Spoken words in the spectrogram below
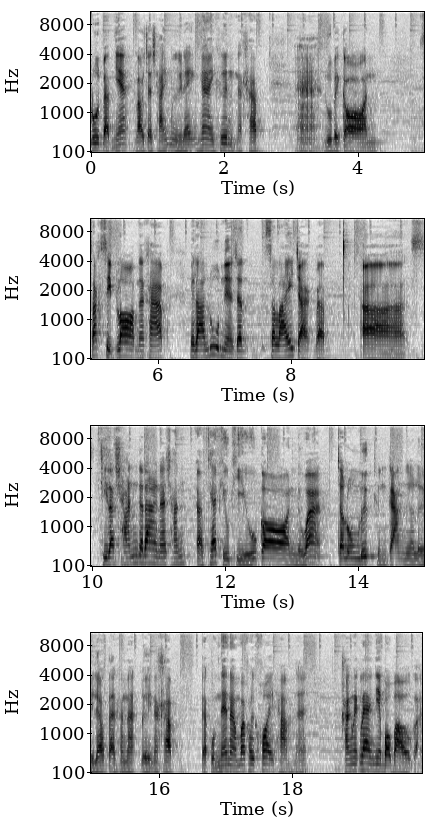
รูดแบบนี้เราจะใช้มือได้ง่ายขึ้นนะครับอ่ารูดไปก่อนสัก 10 รอบนะครับ เวลารูปเนี่ยจะสไลด์จากแบบอ่าทีละชั้นก็ได้นะชั้นแค่ผิวๆก่อนหรือว่าจะลงลึกถึงกล้ามเนื้อเลยแล้วแต่ถนัดเลยนะครับ แต่ผมแนะนำว่าค่อยๆทำนะ ครั้งแรกๆเนี่ยเบาๆก่อน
